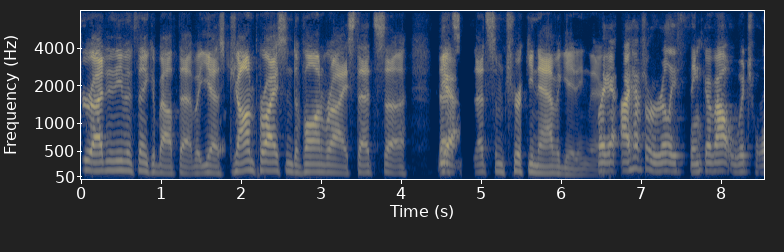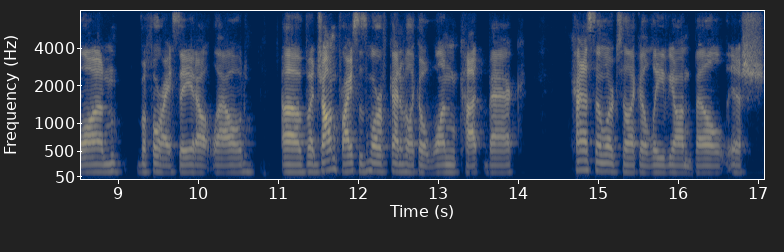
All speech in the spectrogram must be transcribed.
true. I didn't even think about that, but yes, John Price and Devon Rice. That's uh, that's yeah. that's some tricky navigating there. Like I have to really think about which one before I say it out loud. Uh, but John Price is more of kind of like a one cut back, kind of similar to like a Le'Veon Bell ish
